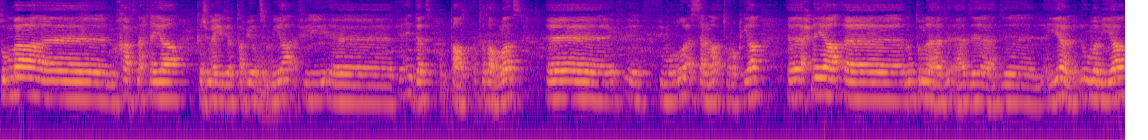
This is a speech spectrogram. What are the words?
ثم آه، انخرطنا حنايا كجمعية ديال التربية والتنمية في آه، في عدة تظاهرات آه، في- موضوع السلامه الطرقيه حنايا نظمنا هاد هاد هاد الأيام الأممية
